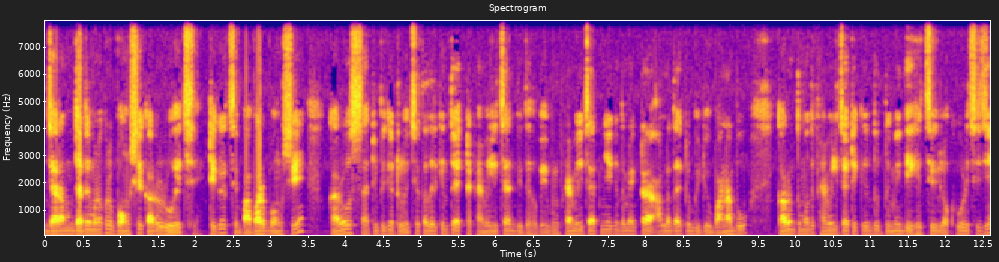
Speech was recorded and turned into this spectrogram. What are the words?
যারা যাদের মনে করো বংশে কারও রয়েছে, ঠিক আছে? বাবার বংশে কারও সার্টিফিকেট রয়েছে, তাদের কিন্তু একটা ফ্যামিলি চার্ট দিতে হবে। এবং ফ্যামিলি চার্ট নিয়ে কিন্তু আমি একটা আলাদা একটা ভিডিও বানাবো। কারণ তোমাদের ফ্যামিলি চার্টে কিন্তু তুমি দেখেছি, লক্ষ্য করেছি যে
